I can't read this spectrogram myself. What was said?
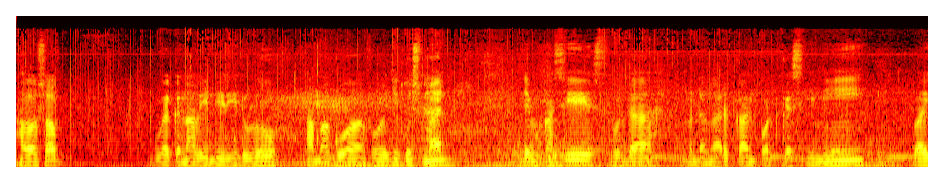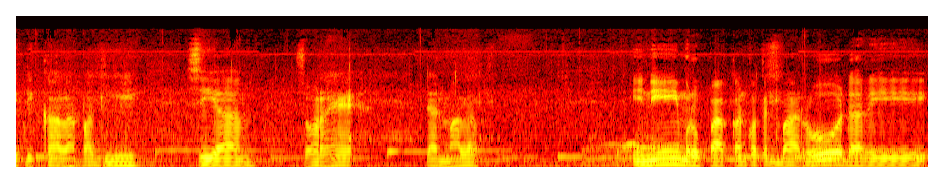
Halo sob, gue kenalin diri dulu, nama gue Fauzi Gusman. Terima kasih sudah mendengarkan podcast ini, baik di kala pagi, siang, sore, dan malam. Ini merupakan konten baru dari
